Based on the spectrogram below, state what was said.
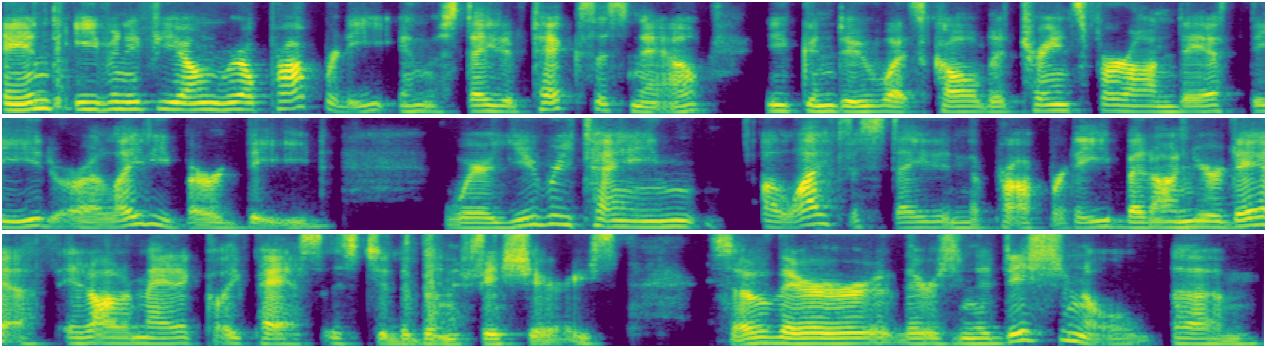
and even if you own real property in the state of Texas now, you can do what's called a transfer on death deed or a ladybird deed, where you retain a life estate in the property, but on your death, it automatically passes to the beneficiaries. So there, there's an additional um,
